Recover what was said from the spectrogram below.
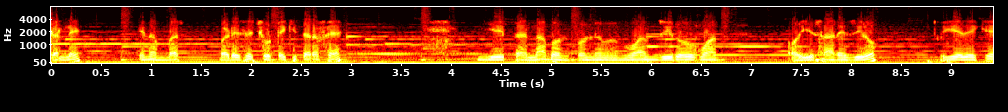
कर ले, ये नंबर बड़े से छोटे की तरफ़ है। ये पहला वन ज़ीरो वन और ये सारे ज़ीरो तो ये देखे,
